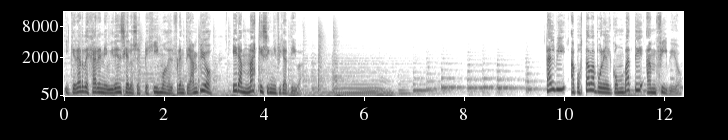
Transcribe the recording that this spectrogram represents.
y querer dejar en evidencia los espejismos del Frente Amplio era más que significativa. Talvi apostaba por el combate anfibio,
